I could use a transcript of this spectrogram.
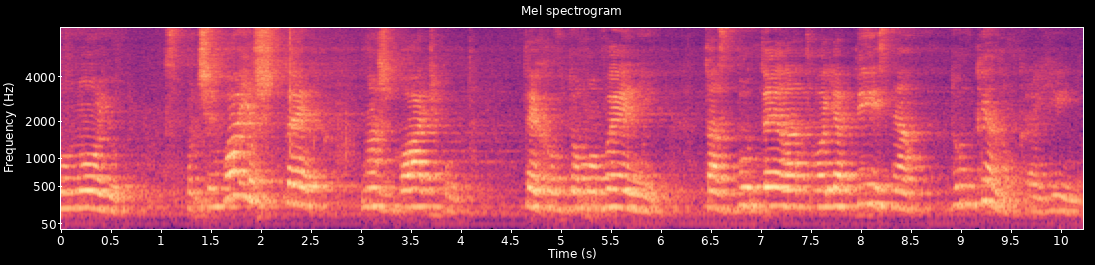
луною. Спочиваєш ти, наш батьку, тихо в домовині, та збудила твоя пісня думки на Україні.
